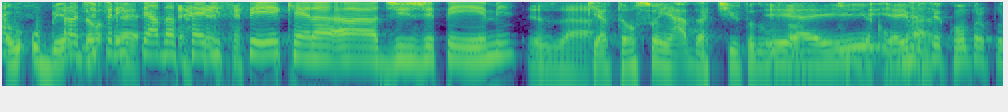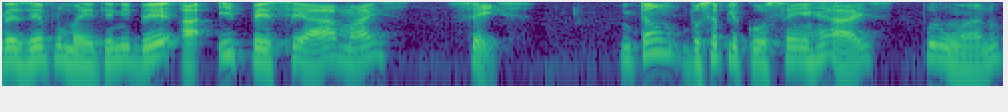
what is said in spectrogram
o, o B Para diferenciar é. da série C, que era a de GPM. Exato. Que é tão sonhado ativo, todo mundo e fala. Aí, e aí você compra, por exemplo, uma NTNB a IPCA mais 6. Então, você aplicou 100 reais por um ano.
